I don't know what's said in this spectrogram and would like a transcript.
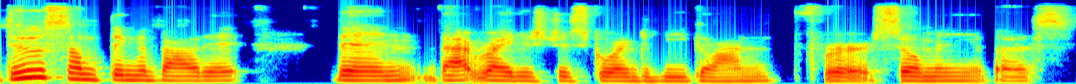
do something about it, then that right is just going to be gone for so many of us.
